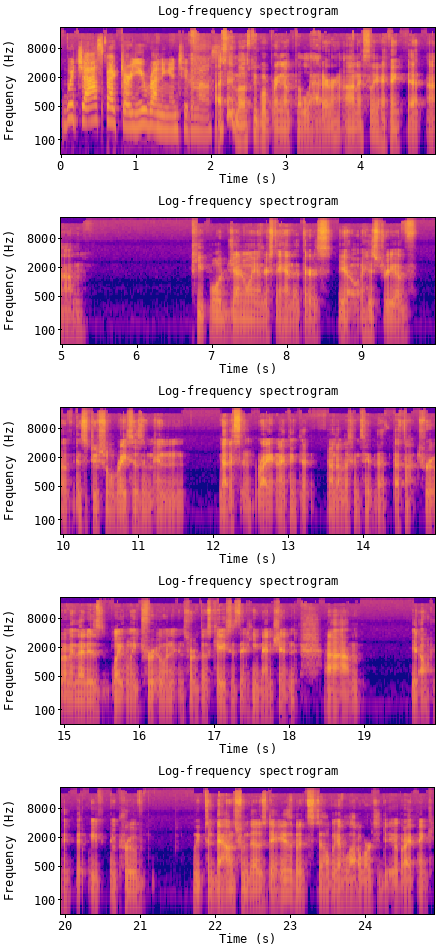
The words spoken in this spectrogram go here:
which aspect are you running into the most? I say most people bring up the latter, honestly. I think that um, people generally understand that there's, you know, a history of, of institutional racism in medicine, right? And I think that none of us can say that that's not true. I mean, that is blatantly true in, in sort of those cases that he mentioned. Um, you know, I think that we've improved leaps and bounds from those days, but it's still we have a lot of work to do. But I think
